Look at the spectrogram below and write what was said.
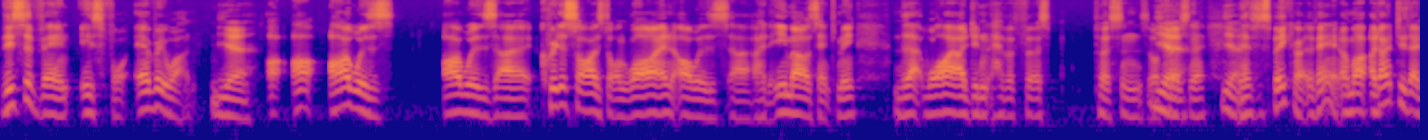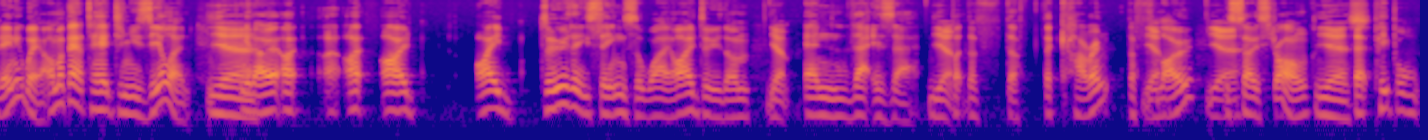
this event is for everyone. Yeah. I, I, I was I was uh, criticised online. I was uh, I had emails sent to me that why I didn't have a first person's or Yeah, name yeah. as a speaker at the event. I'm like, I don't do that anywhere. I'm about to head to New Zealand. Yeah. You know, I I I I do these things the way I do them, Yep. and that is that. Yeah. But the the the current, the Yep. flow Yeah. is so strong Yes. that people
